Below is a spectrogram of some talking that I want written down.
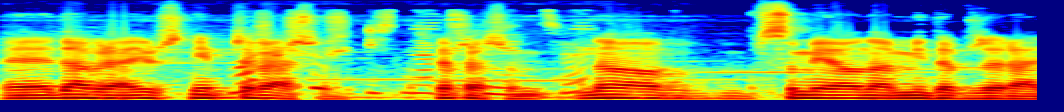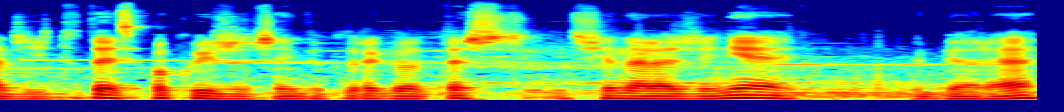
E, dobra, już nie, przepraszam. już iść na Przepraszam. przyjęcie? No, w sumie ona mi dobrze radzi. Tutaj jest pokój życzeń, do którego też się na razie nie wybiorę.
